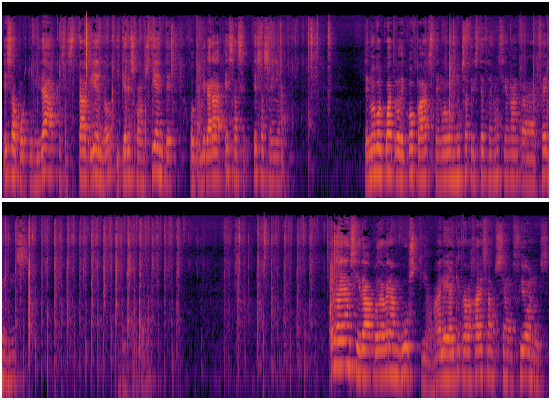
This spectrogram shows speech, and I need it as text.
esa oportunidad que se está abriendo y que eres consciente o que llegará esa, esa señal. De nuevo el 4 de copas, de nuevo mucha tristeza emocional para Géminis. Puede haber ansiedad, puede haber angustia, ¿vale? Hay que trabajar esas emociones.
